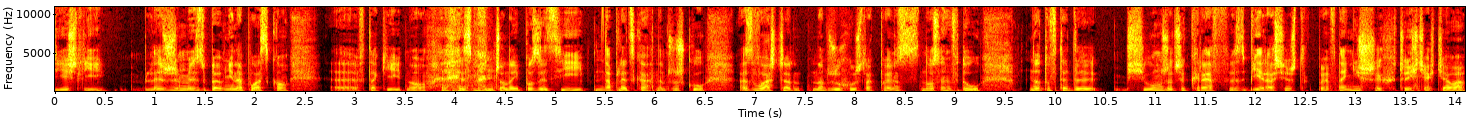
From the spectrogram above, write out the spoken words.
jeśli leżymy zupełnie na płasko, e, w takiej no, zmęczonej pozycji, na pleckach, na brzuszku, a zwłaszcza na brzuchu, że tak powiem, z nosem w dół, no to wtedy siłą rzeczy krew zbiera się, że tak powiem, w najniższych częściach ciała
